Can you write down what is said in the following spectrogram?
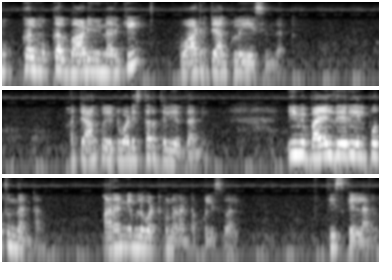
ముక్కలు ముక్కలు బాడీని నరికి వాటర్ ట్యాంకులో వేసిందంట. ఆ ట్యాంకు ఎటు పడిస్తారో తెలియదు దాన్ని. ఈమె బయలుదేరి వెళ్ళిపోతుందంట. అరణ్యంలో పట్టుకున్నారంట పోలీసు వాళ్ళు. తీసుకెళ్ళారు.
